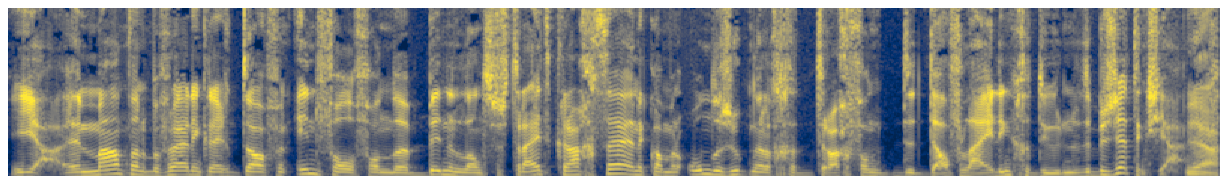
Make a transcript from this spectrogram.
Ja, een maand na de bevrijding kreeg DAF een inval van de binnenlandse strijdkrachten. En er kwam een onderzoek naar het gedrag van de DAF-leiding gedurende de bezettingsjaren. Ja,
